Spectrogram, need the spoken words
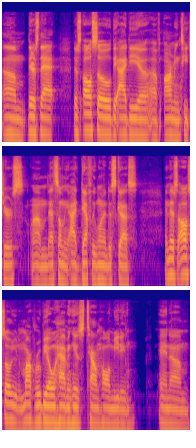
um, there's that. There's also the idea of arming teachers. Um, that's something I definitely want to discuss. And there's also you know, Marco Rubio having his town hall meeting and um,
